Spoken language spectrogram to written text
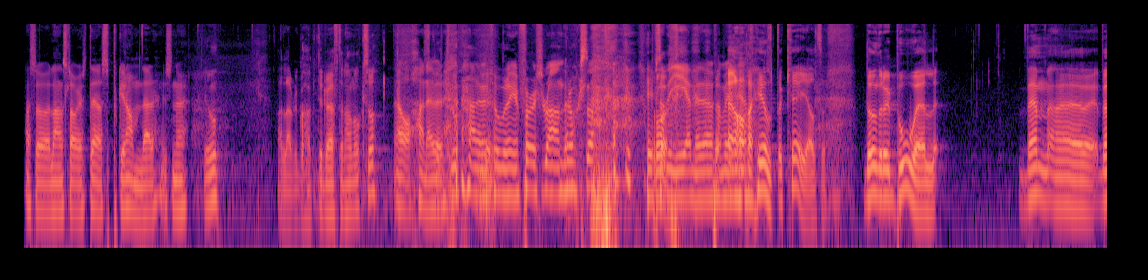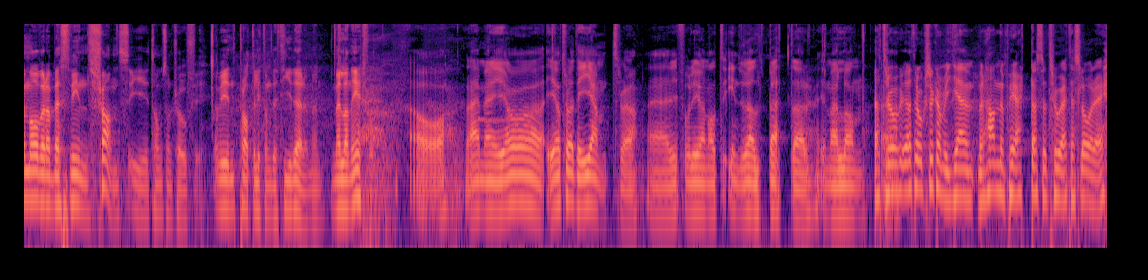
alltså landslaget, deras program där just nu. Jo. Han lär väl gå högt i draften han också. Ja, han är väl, han är väl förmodligen first rounder också. Hyfsade gener i den familjen. Ja, helt okej alltså. Då undrar ju Boel, vem, eh, vem av er har bäst vinstchans i Thomson Trophy? Vi pratade lite om det tidigare, men mellan er två? Ja, nej men jag, jag tror att det är jämnt tror jag. Eh, vi får väl göra något individuellt bett där emellan. Jag tror, jag tror också det kan bli jämnt, men handen på hjärtat så tror jag att jag slår dig.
